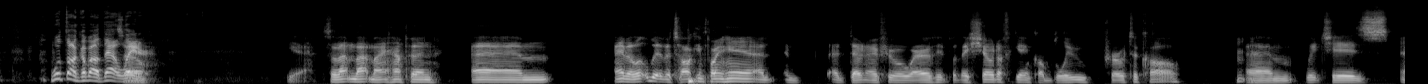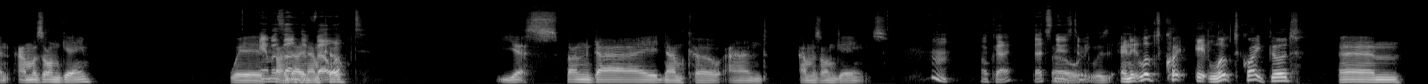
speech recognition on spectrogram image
we'll talk about that So, later. Yeah, so that that might happen. Um, I have a little bit of a talking point here. I, I don't know if you're aware of it, but they showed off a game called Blue Protocol, Mm-mm. um, which is an Amazon game with Amazon Bandai Namco. developed. Yes, Bandai Namco and Amazon Games. Okay, that's So news to me. it was, and it looked quite. It looked quite good. Um,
